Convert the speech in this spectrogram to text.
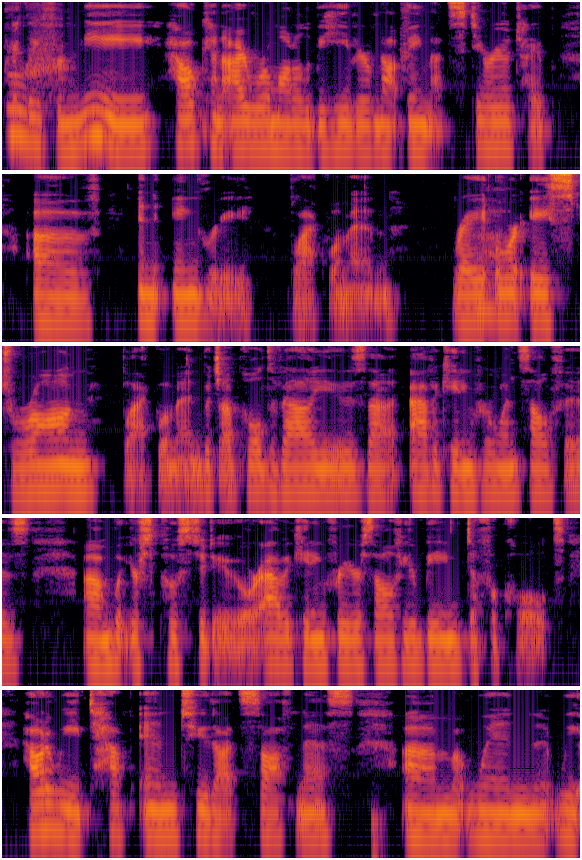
particularly Oof. for me, how can I role model the behavior of not being that stereotype of an angry Black woman, right? Oh. Or a strong Black woman, which upholds values that advocating for oneself is um, what you're supposed to do, or advocating for yourself, you're being difficult. How do we tap into that softness um, when we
